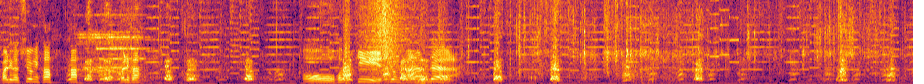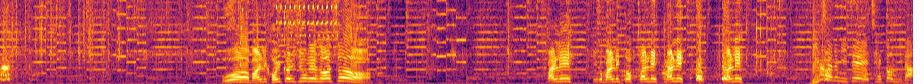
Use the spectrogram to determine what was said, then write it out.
빨리 가 수영해, 가, 가. 빨리 가. 오, 허스키 수영 잘한다. 우와, 말리 거기까지 수영해서 왔어. 말리, 이거 말리 거, 빨리, 말리, 빨리. 이 차는 이제 제 겁니다.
